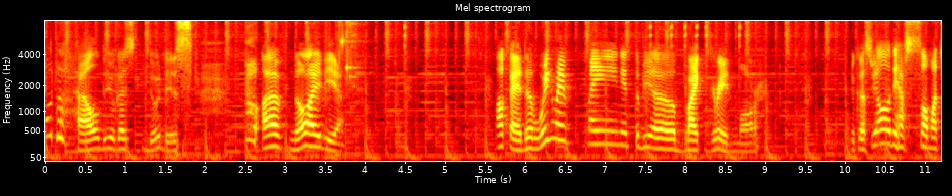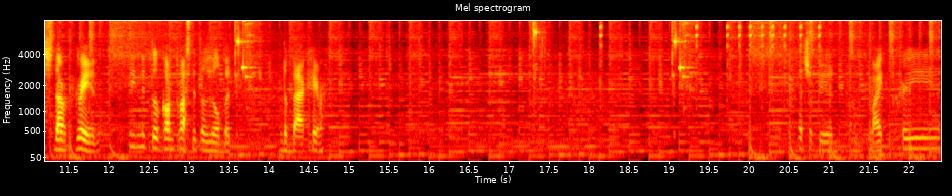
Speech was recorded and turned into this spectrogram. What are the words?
How the hell do you guys do this? I have no idea. Okay, the wing may, may need to be a bright green more. Because we already have so much dark green. We need to contrast it a little bit in the back here. That should be a bright green.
